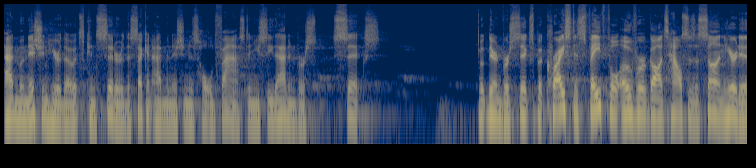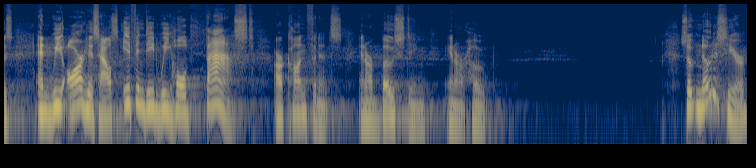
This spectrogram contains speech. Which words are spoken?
admonition here, though, it's consider. The second admonition is hold fast, and you see that in verse 6. Look there in verse 6. But Christ is faithful over God's house as a son. Here it is and we are his house if indeed we hold fast our confidence and our boasting and our hope. So notice here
